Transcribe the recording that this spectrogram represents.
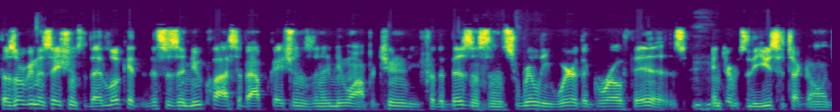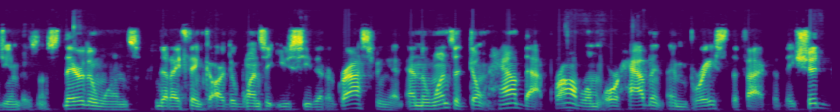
Those organizations that look at this is a new class of applications and a new opportunity for the business, and it's really where the growth is mm-hmm. in terms of the use of technology in business. They're the ones that I think are the ones that you see that are grasping it, and the ones that don't have that problem or haven't embraced the fact that they should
